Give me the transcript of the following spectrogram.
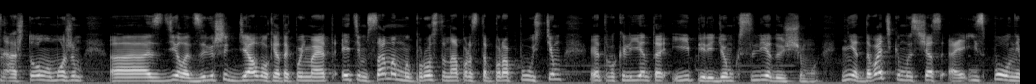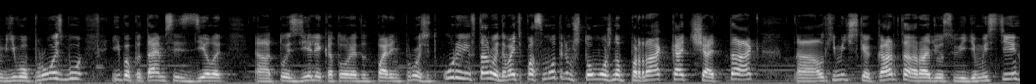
А что мы можем э, сделать? Завершить диалог, я так понимаю, этим самым мы просто-напросто пропустим этого клиента и перейдем к следующему. Нет, давайте-ка мы сейчас э, исполним его просьбу и попытаемся сделать э, то зелье, которое этот парень просит. Уровень второй, давайте посмотрим, что можно прокачать. Так, а, алхимическая карта, радиус видимости.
